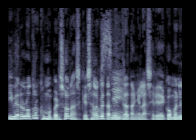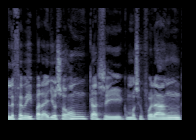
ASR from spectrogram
Y ver al otro como personas, que es algo que también tratan en la serie, de cómo en el FBI para ellos son casi como si fueran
